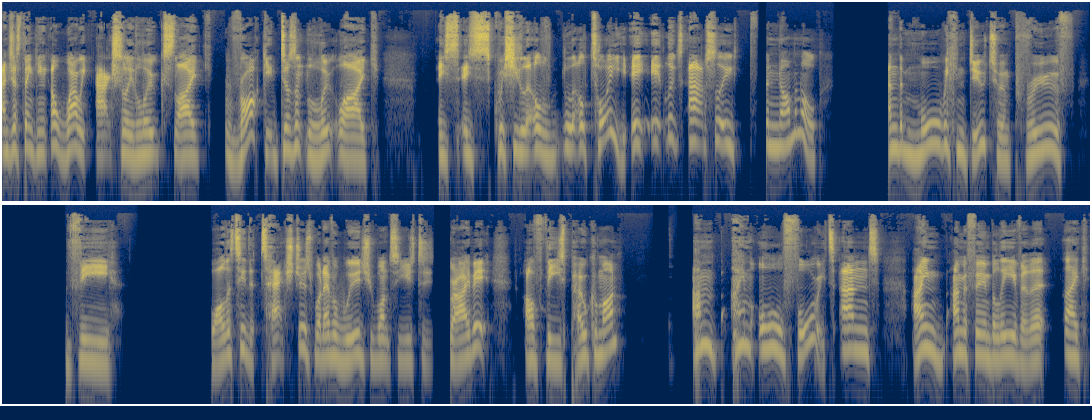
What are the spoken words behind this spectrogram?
and just thinking, oh wow, it actually looks like rock. It doesn't look like a, a squishy little little toy. It it looks absolutely phenomenal. And the more we can do to improve the quality, the textures, whatever words you want to use to describe it of these Pokemon, I'm I'm all for it. And I'm I'm a firm believer that like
